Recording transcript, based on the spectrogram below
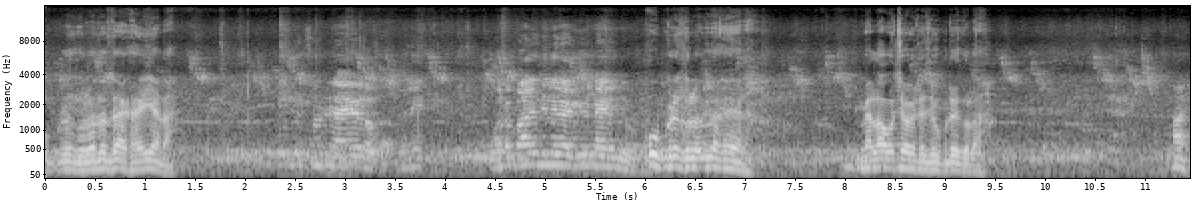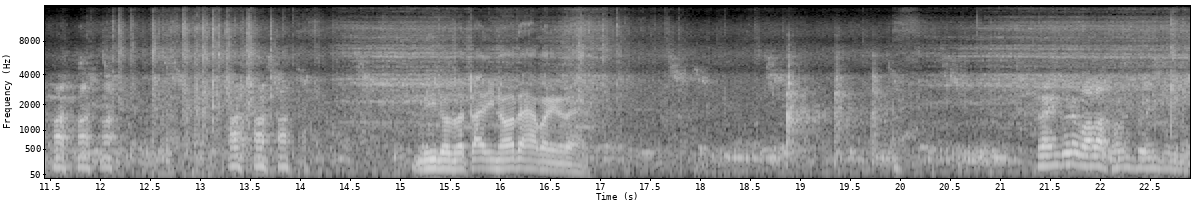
উপরেগুলো তো দেখাই যায় না। উপরেগুলো দেখা যায় না। মেলা উঁচা উপরেগুলা হাই হাই হাই ভিডিও তো টাইনও দেখা পারি না দেখা ট্রেন করে ভালো ট্রেন করে ভালো এই যে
